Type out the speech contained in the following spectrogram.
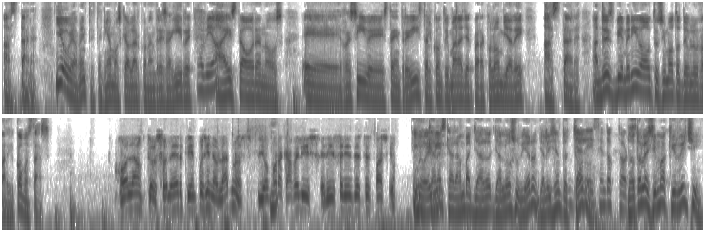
Astara. Y obviamente teníamos que hablar con Andrés Aguirre. Obvio. A esta hora nos eh, recibe esta entrevista el country manager para Colombia de Astara. Andrés, bienvenido a Autos y Motos de Blue Radio. ¿Cómo estás? Hola, doctor Soler, tiempo sin hablarnos. Yo por acá feliz, feliz, feliz de este espacio. Uy, cara- caramba, ya, lo- ya lo subieron, ya le dicen doctor. Ya le dicen doctor. Nosotros le decimos aquí Richie.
